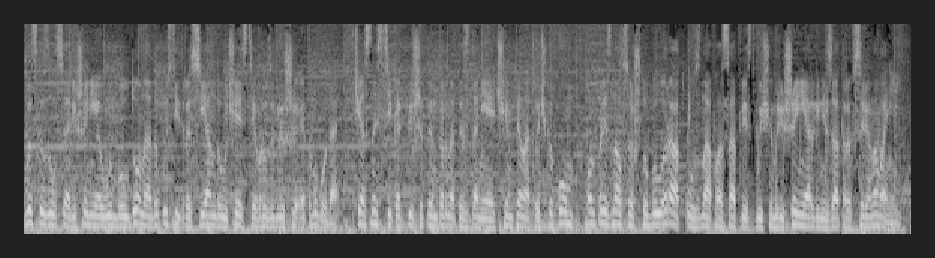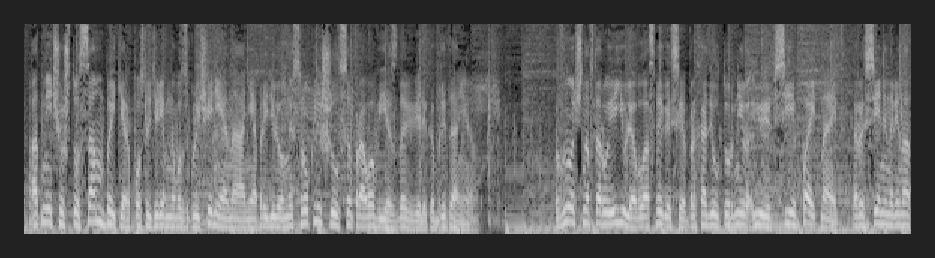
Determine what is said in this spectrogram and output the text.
высказался о решении Уимблдона допустить россиян до участия в розыгрыше этого года. В частности, как пишет интернет-издание чемпионат.ком, он признался, что был рад, узнав о соответствующем решении организаторов соревнований. Отмечу, что сам Беккер после тюремного заключения на неопределенный срок лишился права въезда в Великобританию. В ночь на 2 июля в Лас-Вегасе проходил турнир UFC Fight Night. Россиянин Ренат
